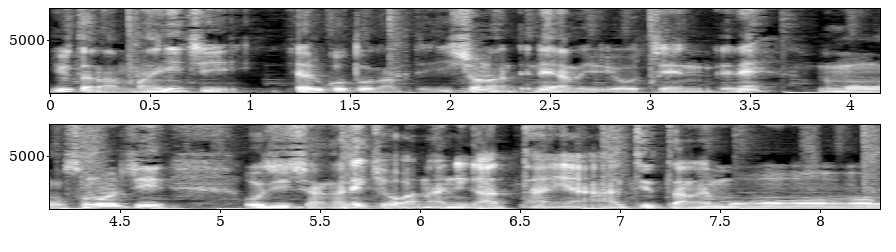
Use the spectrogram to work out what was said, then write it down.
言うたら毎日やることなんて一緒なんでね、あの幼稚園でね。もうそのうちおじいちゃんがね、今日は何があったんや？って言ったらね、もう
